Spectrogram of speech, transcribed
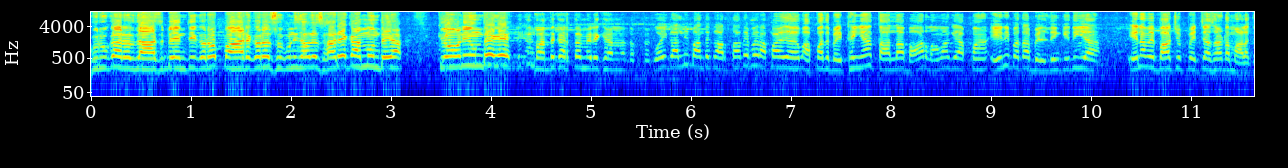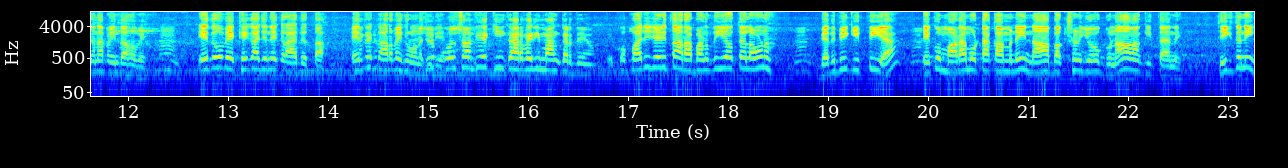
ਗੁਰੂ ਘਰ ਅਰਦਾਸ ਬੇਨਤੀ ਕਰੋ ਪਾਠ ਕਰੋ ਸੁਖਮਨੀ ਸਾਹਿਬ ਦੇ ਸਾਰੇ ਕੰਮ ਹੁੰਦੇ ਆ। ਕਿਉਂ ਨਹੀਂ ਹੁੰਦੇਗੇ ਬੰਦ ਕਰਤਾ ਮੇਰੇ ਖਿਆਲ ਨਾਲ ਦਫ਼ਤਰ। ਕੋਈ ਗੱਲ ਨਹੀਂ ਬੰਦ ਕਰਤਾ ਤੇ ਫਿਰ ਆਪਾਂ ਆਪਾਂ ਤੇ ਬੈਠੇ ਹੀ ਆ ਤਾਲਾ ਬਾਹਰ ਲਾਵਾਂਗੇ ਆਪਾਂ। ਇਹ ਨਹੀਂ ਪਤਾ ਬਿਲਡਿੰਗ ਕਿਹਦੀ ਆ। ਇਹ ਨਾ ਵੇ ਬਾਅਦ ਚ ਪੇਚਾ ਸਾਡਾ ਮਾਲਕ ਨਾ ਪੈਂਦਾ ਹੋਵੇ। ਇਹ ਤੇ ਉਹ ਵੇਖੇਗਾ ਜਿਹਨੇ ਕਿਰਾਇਆ ਦਿੱਤਾ। ਇਹ ਤੇ ਕਾਰਵਾਈ ਕਰਾਉਣੀ ਚਾਹੀਦੀ ਹੈ ਪੁਲਿਸ ਆਂਦੀ ਹੈ ਕੀ ਕਾਰਵਾਈ ਦੀ ਮੰਗ ਕਰਦੇ ਹੋ? ਦੇਖੋ ਭਾਜੀ ਜਿਹੜੀ ਧਾਰਾ ਬਣਦੀ ਆ ਉੱਤੇ ਲਾਉਣ। ਬੇਦਬੀ ਕੀਤੀ ਆ। ਇਹ ਕੋਈ ਮਾੜਾ ਮੋਟਾ ਕੰਮ ਨਹੀਂ ਨਾ ਬਖਸ਼ਣਯੋਗ ਗੁਨਾਹ ਵਾ ਕੀਤਾ ਨੇ ਠੀਕ ਤੇ ਨਹੀਂ?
